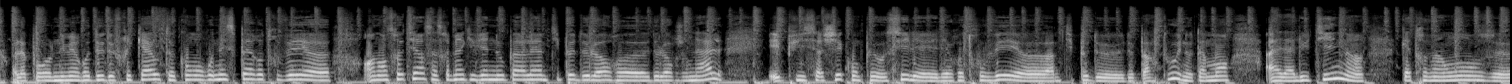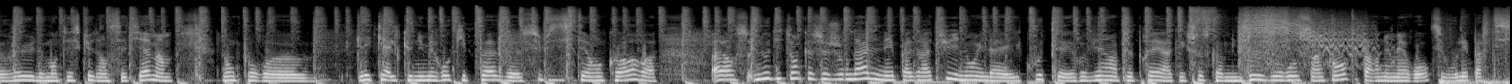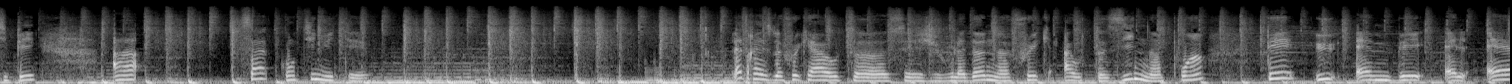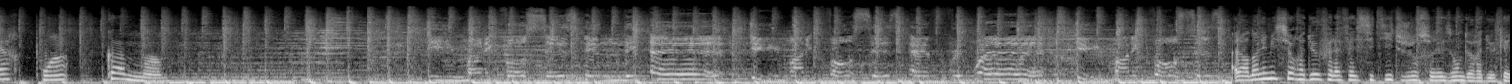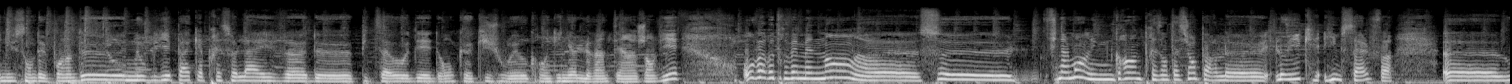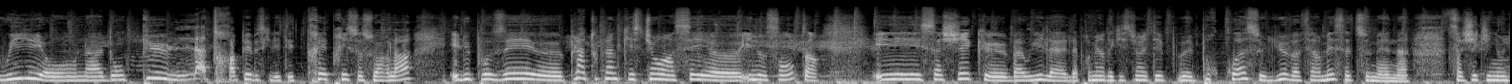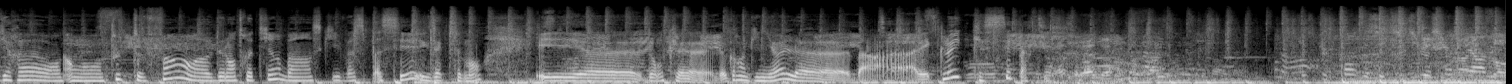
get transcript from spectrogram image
Voilà pour le numéro 2 de Freak Out qu'on on espère retrouver euh, en entretien. Ça serait bien qu'ils viennent nous parler un petit peu de leur euh, de leur journal. Et puis sachez qu'on peut aussi les, les retrouver euh, un petit peu de, de partout et notamment à la Lutine, 91 rue de Montesquieu dans le 7e. Donc pour euh, les quelques numéros qui peuvent subsister encore. Alors, nous dit-on que ce journal n'est pas gratuit, non, il, a, il coûte et revient à peu près à quelque chose comme 2,50€ par numéro, si vous voulez participer à sa continuité. L'adresse de Freak Out, euh, c'est, je vous la donne, freakoutzine.tumblr.com. Demonic forces in the air. Demonic forces everywhere, demonic forces Alors dans l'émission Radio Falafel City, toujours sur les ondes de Radio Canus en 2.2, n'oubliez pas qu'après ce live de Pizza OD, donc qui jouait au Grand Guignol le 21 janvier, on va retrouver maintenant euh, finalement une grande présentation par Loïc himself. Euh, oui, on a donc pu l'attraper parce qu'il était très pris ce soir-là et lui poser euh, plein tout plein de questions assez innocentes. Et sachez que, bah oui, la, première des questions était pourquoi ce lieu va fermer cette semaine. Sachez qu'il nous dira en, en toute fin euh, de l'entretien, ben ce qui va se passer exactement. Et euh, donc euh, le Grand Guignol, euh, bah, avec Loïc, c'est parti. pense de cette situation merdique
